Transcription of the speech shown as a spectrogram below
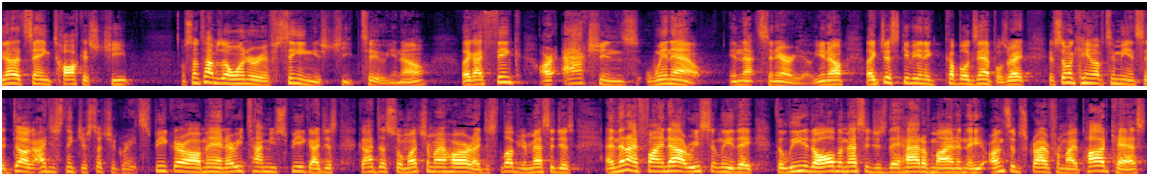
you know that saying, talk is cheap? Well, sometimes I wonder if singing is cheap too, you know? Like, I think our actions win out in that scenario. You know, like just give you a couple examples, right? If someone came up to me and said, Doug, I just think you're such a great speaker. Oh man, every time you speak, I just, God does so much in my heart. I just love your messages. And then I find out recently they deleted all the messages they had of mine and they unsubscribed from my podcast.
